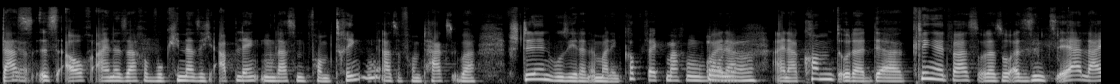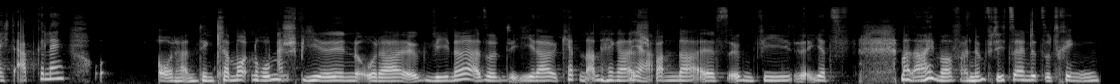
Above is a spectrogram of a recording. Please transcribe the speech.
das ja. ist auch eine Sache, wo Kinder sich ablenken lassen vom Trinken, also vom tagsüber Stillen, wo sie dann immer den Kopf wegmachen, weil oh, ja. da einer kommt oder der klingelt was oder so. Also sie sind sehr leicht abgelenkt oder an den Klamotten rumspielen oder irgendwie, ne? Also jeder Kettenanhänger ist ja. spannender als irgendwie jetzt mal einmal vernünftig zu Ende zu trinken.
